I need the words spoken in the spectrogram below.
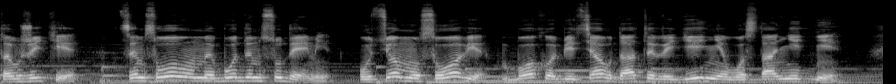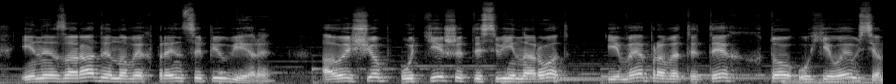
та в житті. Цим словом ми будемо судимі. У цьому слові Бог обіцяв дати видіння в останні дні, і не заради нових принципів віри, але щоб утішити свій народ і виправити тих, хто ухилився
